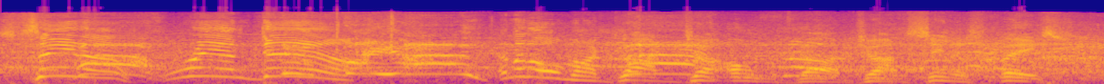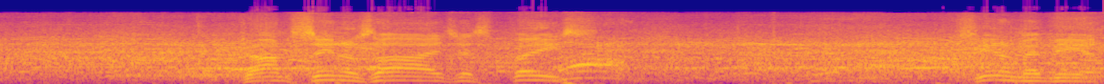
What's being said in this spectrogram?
Cena ah. ran down. And then, oh my God, John, oh my God, John Cena's face. John Cena's eyes, his face. Cena may be in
